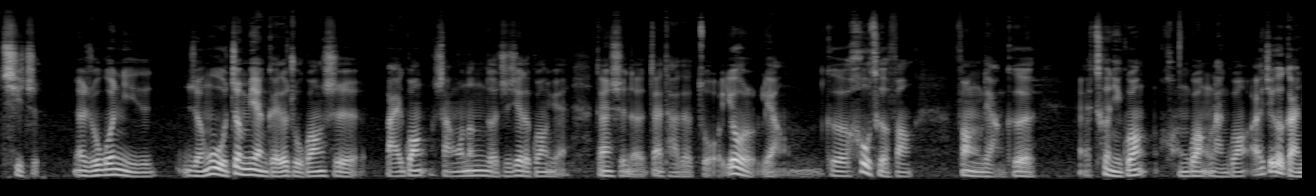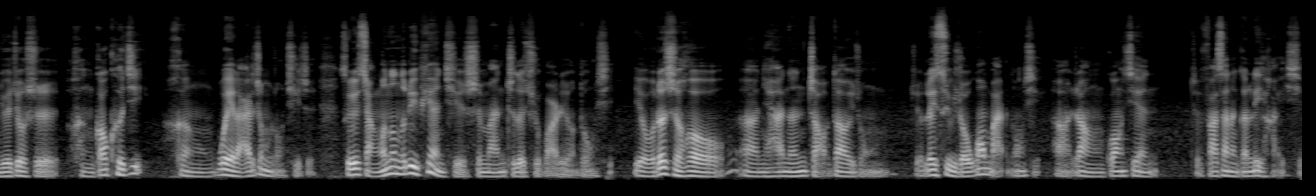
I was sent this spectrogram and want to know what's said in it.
气质。那如果你人物正面给的主光是白光，闪光灯的直接的光源，但是呢，在它的左右两个后侧方放两个呃侧逆光，红光、蓝光，哎，这个感觉就是很高科技。很未来的这么种气质，所以闪光灯的滤片其实是蛮值得去玩这种东西。有的时候啊，你还能找到一种就类似于柔光板的东西啊，让光线就发散的更厉害一些。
